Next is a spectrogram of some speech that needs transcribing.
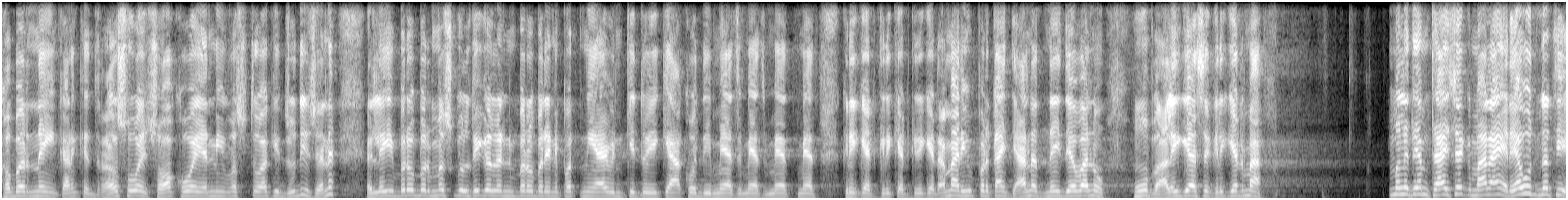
ખબર નહીં, કારણ કે રસ હોય, શોખ હોય, એની વસ્તુ આખી જુદી છે ને? એટલે એ બરોબર મશગુલ થઈ ગયેલો અને બરોબર એની પત્ની આવીને કીધું એ કે આખો દી match match match match cricket cricket cricket અમારી ઉપર કાંઈ ધ્યાન જ નહીં દેવાનું. હું ભાળી ગયા છે ક્રિકેટમાં મને તેમ થાય છે કે મારે અહીં રહેવું જ નથી.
